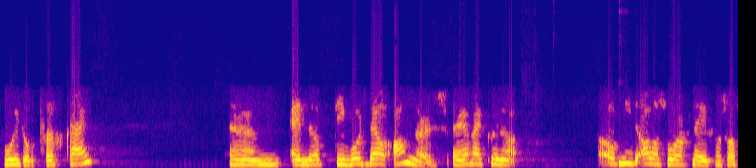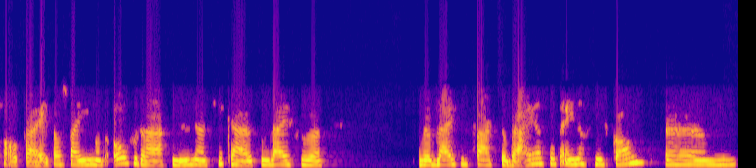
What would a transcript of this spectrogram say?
hoe je erop terugkijkt. Um, en dat, die wordt wel anders. Hè. Wij kunnen ook niet alle zorg leveren zoals altijd. Als wij iemand overdragen nu naar het ziekenhuis, dan blijven we, we blijven vaak erbij als dat enigszins kan. Um,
